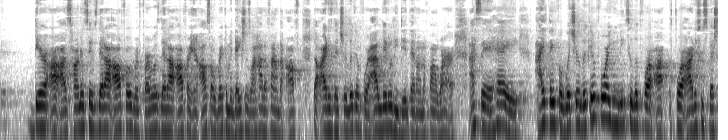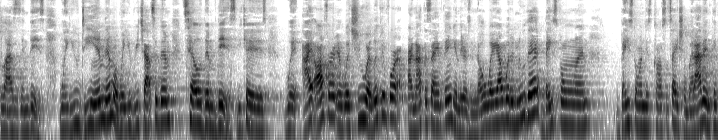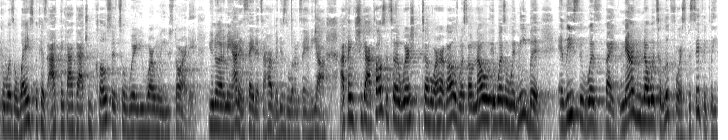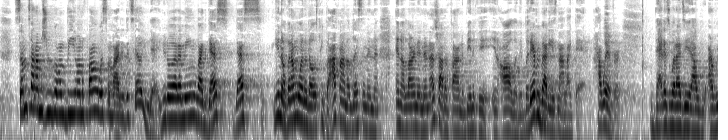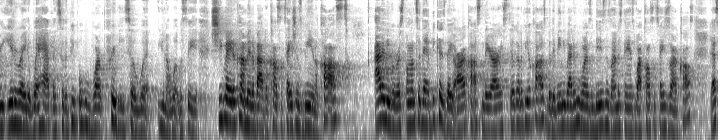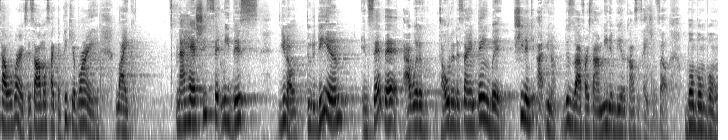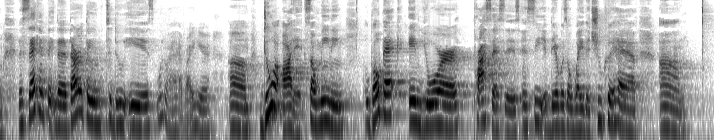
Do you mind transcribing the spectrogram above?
there are alternatives that I offer, referrals that I offer, and also recommendations on how to find the off the artist that you're looking for. I literally did that on the phone with her. I said, "Hey, I think for what you're looking for, you need to look for for an artist who specializes in this. When you DM them or when you reach out to them, tell them this because." What I offer and what you are looking for are not the same thing, and there's no way I would have knew that based on based on this consultation. But I didn't think it was a waste because I think I got you closer to where you were when you started. You know what I mean? I didn't say that to her, but this is what I'm saying to y'all. I think she got closer to where to where her goals were. So no, it wasn't with me, but at least it was like now you know what to look for specifically. Sometimes you're gonna be on the phone with somebody to tell you that. You know what I mean? Like that's that's you know. But I'm one of those people. I find a lesson in a in a learning, and I try to find a benefit in all of it. But everybody is not like that. However that is what I did. I, I reiterated what happened to the people who weren't privy to what, you know, what was said. She made a comment about the consultations being a cost. I didn't even respond to that because they are a cost and they are still going to be a cost. But if anybody who runs a business understands why consultations are a cost, that's how it works. It's almost like the pick your brain. Like, now had she sent me this, you know, through the DM and said that, I would have told her the same thing, but she didn't, I, you know, this is our first time meeting via the consultation. So, boom, boom, boom. The second thing, the third thing to do is, what do I have right here? Um, do an audit. So, meaning go back in your processes and see if there was a way that you could have, um,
